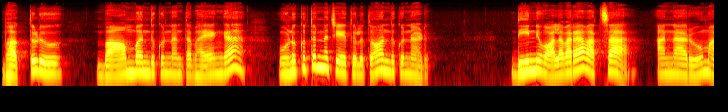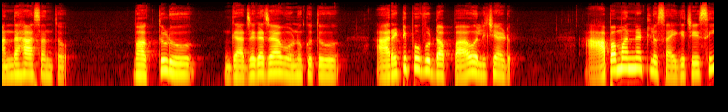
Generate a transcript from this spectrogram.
భక్తుడు బాంబందుకున్నంత భయంగా వణుకుతున్న చేతులతో అందుకున్నాడు. దీన్ని ఒలవరా వత్సా అన్నారు మందహాసంతో. భక్తుడు గజగజ వణుకుతూ అరటి పువ్వు డొప్ప ఒలిచాడు. ఆపమన్నట్లు సైగ చేసి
